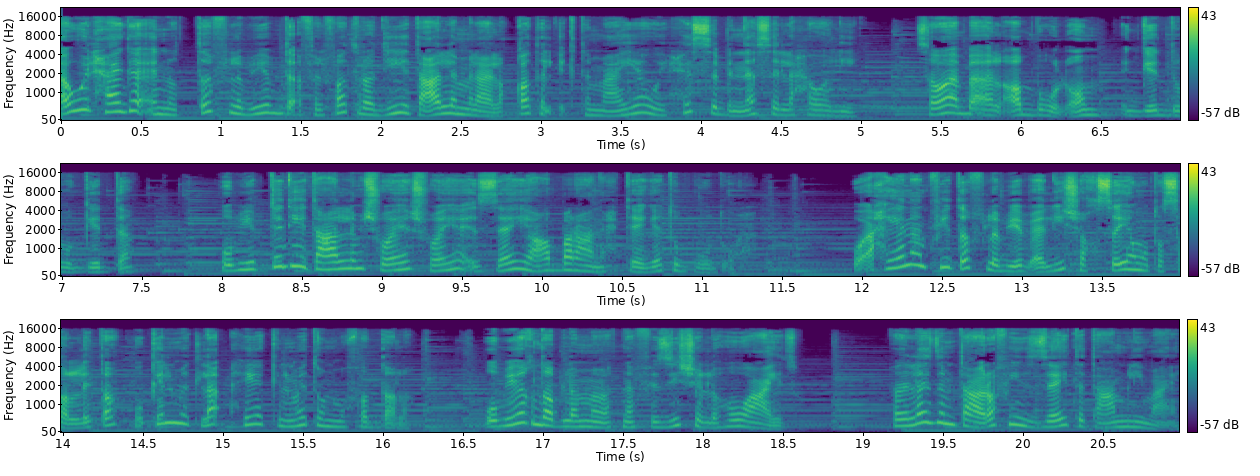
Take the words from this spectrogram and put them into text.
أول حاجة إن الطفل بيبدأ في الفترة دي يتعلم العلاقات الاجتماعية ويحس بالناس اللي حواليه سواء بقى الأب والأم الجد والجدة. وبيبتدي يتعلم شوية شوية إزاي يعبر عن احتياجاته بوضوح. وأحيانا في طفل بيبقى ليه شخصية متسلطة وكلمة لأ هي كلمته المفضلة وبيغضب لما ما تنفذيش اللي هو عايزه. فلازم تعرفي إزاي تتعاملي معاه.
